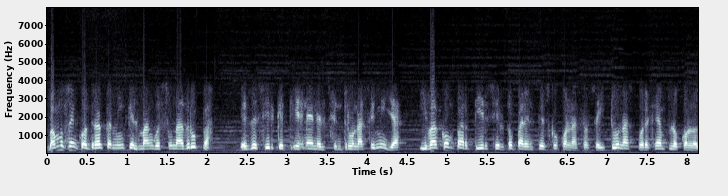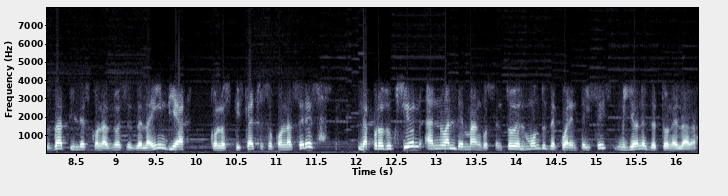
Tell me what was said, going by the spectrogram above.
Vamos a encontrar también que el mango es una drupa, es decir, que tiene en el centro una semilla y va a compartir cierto parentesco con las aceitunas, por ejemplo, con los dátiles, con las nueces de la India, con los pistachos o con las cerezas. La producción anual de mangos en todo el mundo es de 46 millones de toneladas.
